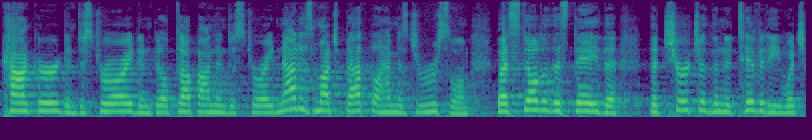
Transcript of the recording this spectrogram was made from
conquered and destroyed and built up on and destroyed, not as much Bethlehem as Jerusalem, but still to this day, the, the Church of the Nativity, which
